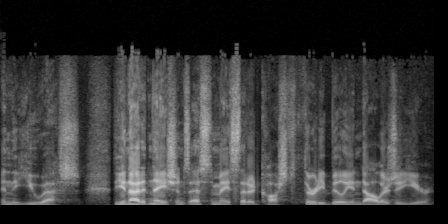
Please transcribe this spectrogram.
in the U.S. The United Nations estimates that it costs $30 billion a year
